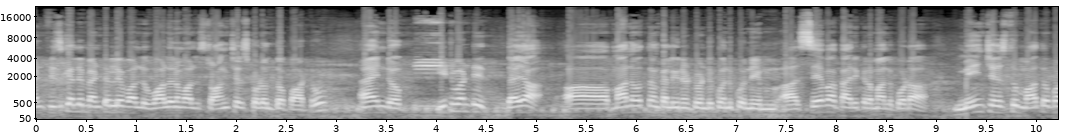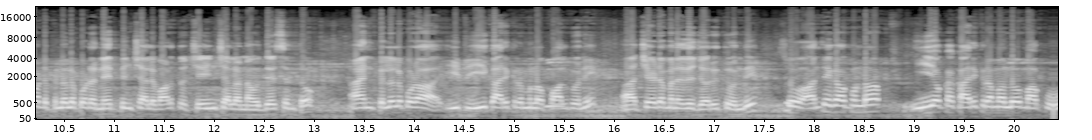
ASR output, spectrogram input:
అండ్ ఫిజికల్లీ మెంటల్లీ వాళ్ళు వాళ్ళని వాళ్ళు స్ట్రాంగ్ చేసుకోవడంతో పాటు అండ్ ఇటువంటి దయ మానవత్వం కలిగినటువంటి కొన్ని కొన్ని సేవా కార్యక్రమాలు కూడా మేము చేస్తూ మాతో పాటు పిల్లలు కూడా నేర్పించాలి వాళ్ళతో చేయించాలన్న ఉద్దేశంతో అండ్ పిల్లలు కూడా ఈ ఈ కార్యక్రమంలో పాల్గొని చేయడం అనేది జరుగుతుంది. సో అంతేకాకుండా ఈ యొక్క కార్యక్రమంలో మాకు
